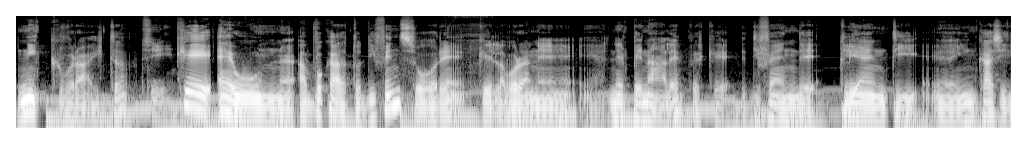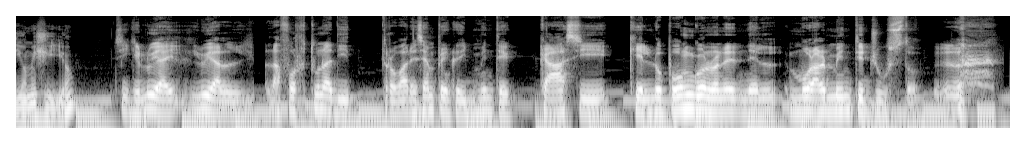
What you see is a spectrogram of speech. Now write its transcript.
Nick Wright sì. che è un avvocato difensore che lavora ne, nel penale perché difende clienti eh, in casi di omicidio sì che lui ha, lui ha la fortuna di trovare sempre incredibilmente casi che lo pongono nel, nel moralmente giusto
